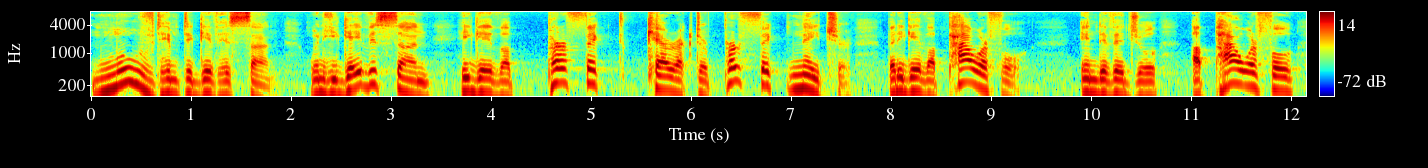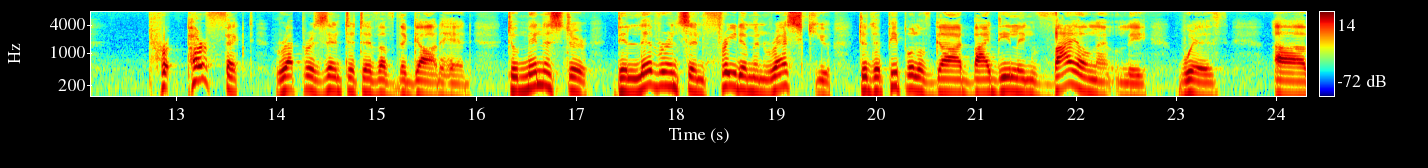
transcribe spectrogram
moved him to give his son. When he gave his son, he gave a perfect character, perfect nature, but he gave a powerful individual, a powerful, per- perfect representative of the Godhead to minister deliverance and freedom and rescue to the people of God by dealing violently with uh,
